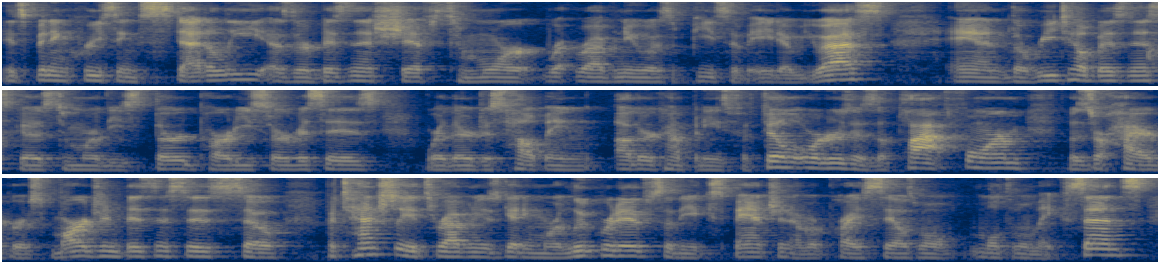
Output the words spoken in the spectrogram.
It's been increasing steadily as their business shifts to more re- revenue as a piece of AWS, and the retail business goes to more of these third party services where they're just helping other companies fulfill orders as a platform. Those are higher gross margin businesses, so potentially its revenue is getting more lucrative, so the expansion of a price sales multiple makes sense,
